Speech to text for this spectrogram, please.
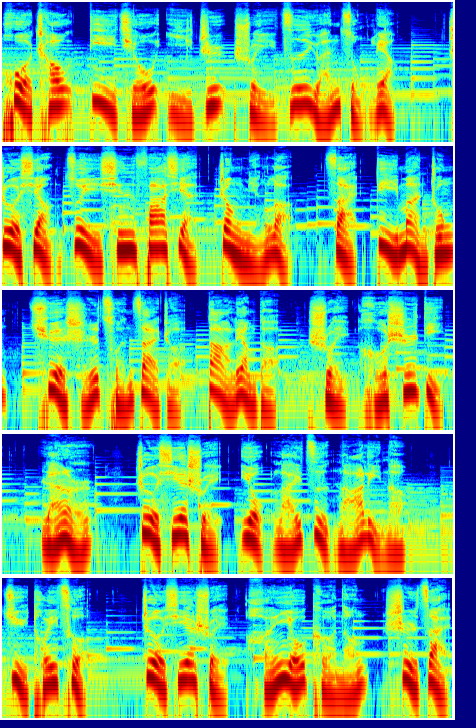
或超地球已知水资源总量。这项最新发现证明了，在地幔中确实存在着大量的水和湿地。然而，这些水又来自哪里呢？据推测，这些水很有可能是在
